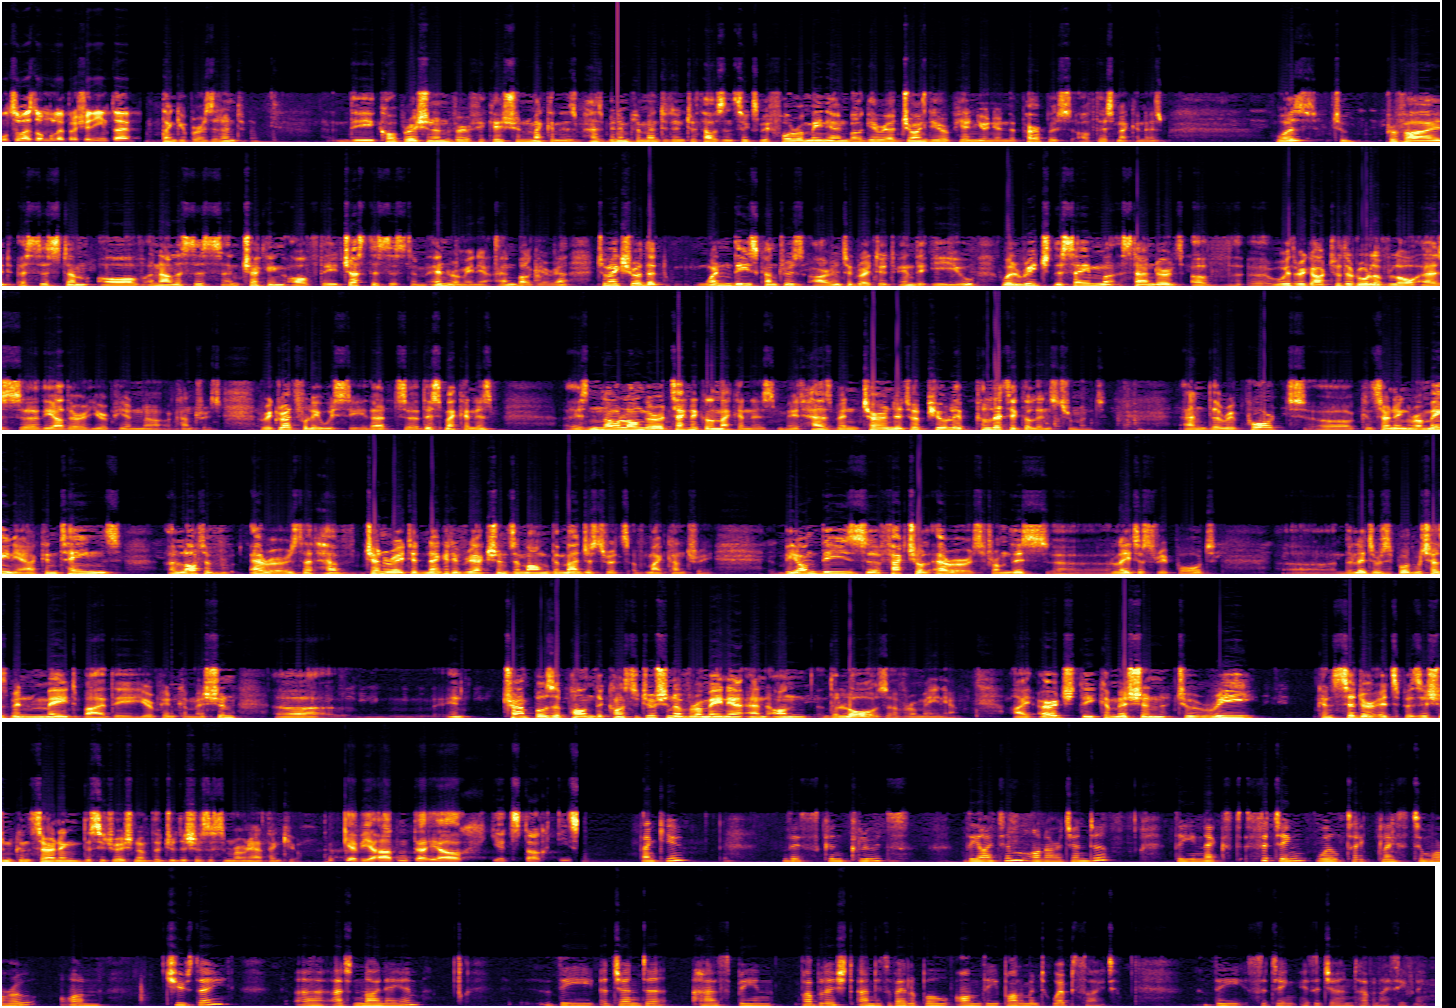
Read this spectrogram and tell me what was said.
Mulțumesc, domnule președinte. Thank you, President. The cooperation and verification mechanism has been implemented in 2006 before Romania and Bulgaria joined the European Union. The purpose of this mechanism was to provide a system of analysis and checking of the justice system in Romania and Bulgaria to make sure that when these countries are integrated in the EU will reach the same standards of uh, with regard to the rule of law as uh, the other European uh, countries. Regretfully we see that uh, this mechanism is no longer a technical mechanism. It has been turned into a purely political instrument. And the report uh, concerning Romania contains a lot of errors that have generated negative reactions among the magistrates of my country. Beyond these uh, factual errors from this uh, latest report, uh, the latest report which has been made by the European Commission uh, tramples upon the constitution of Romania and on the laws of Romania. I urge the Commission to re consider its position concerning the situation of the judicial system in Romania. Thank you. Wir haben daher auch jetzt auch dies Thank you. This concludes the item on our agenda. The next sitting will take place tomorrow on Tuesday uh, at 9 a.m. The agenda has been published and is available on the Parliament website. The sitting is adjourned. Have a nice evening.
